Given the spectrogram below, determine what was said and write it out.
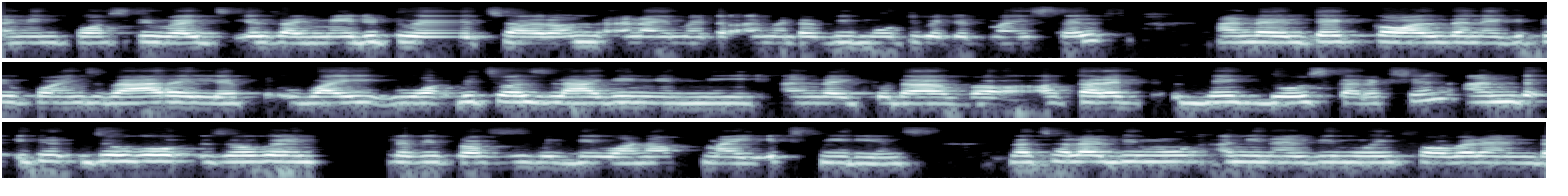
I mean, positive vibes. Yes, I made it to HR and, and I might I might have be motivated myself and I'll take all the negative points where I left, why, what, which was lagging in me, and I could have uh, correct, make those correction. And it, Zoho, Zoho interview process will be one of my experience. That's all I'll be. Move, I mean, I'll be moving forward, and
